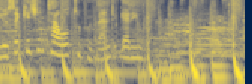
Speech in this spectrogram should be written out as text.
Use a kitchen towel to prevent getting burned.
